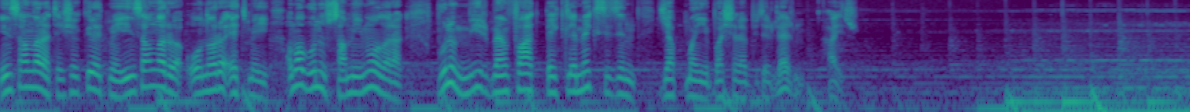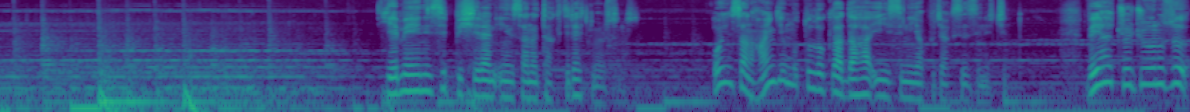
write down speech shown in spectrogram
İnsanlara teşekkür etmeyi, insanları onore etmeyi ama bunu samimi olarak, bunu bir menfaat beklemeksizin yapmayı başarabilirler mi? Hayır. Yemeğinizi pişiren insanı takdir etmiyorsunuz. O insan hangi mutlulukla daha iyisini yapacak sizin için? Veya çocuğunuzu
